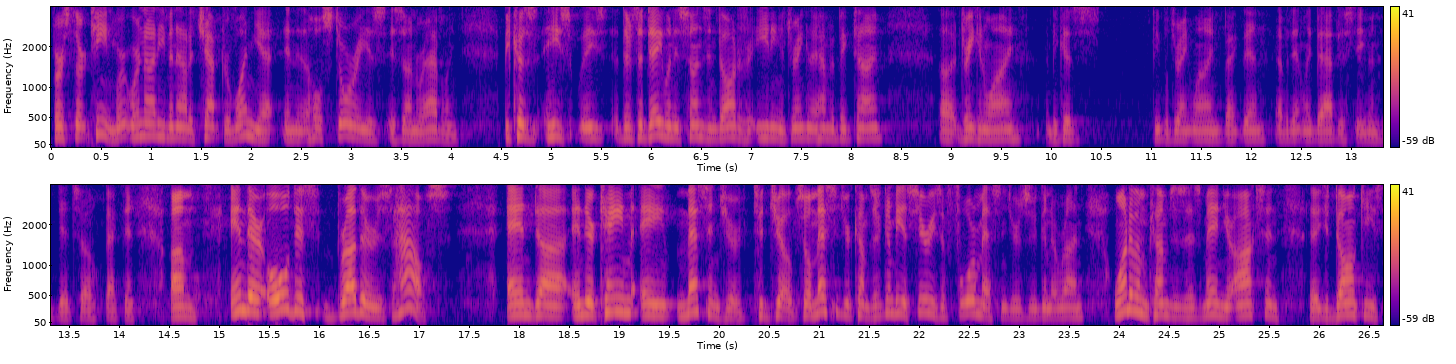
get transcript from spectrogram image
verse 13, we're, we're not even out of chapter 1 yet, and the whole story is, is unraveling. Because he's, he's, there's a day when his sons and daughters are eating and drinking, they're having a big time uh, drinking wine, because people drank wine back then. Evidently, Baptists even did so back then. Um, in their oldest brother's house. And, uh, and there came a messenger to Job. So a messenger comes. There's going to be a series of four messengers who are going to run. One of them comes and says, Man, your oxen, uh, your donkeys,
